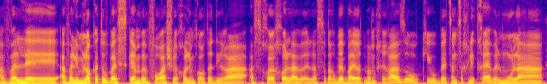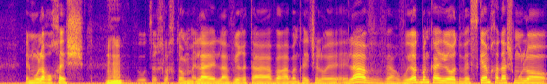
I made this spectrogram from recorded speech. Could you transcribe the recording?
אבל, אה, אבל אם לא כתוב בהסכם במפורש שהוא יכול למכור את הדירה, הסוחר יכול לעשות הרבה בעיות במכירה הזו, כי הוא בעצם צריך להתחייב אל מול, ה, אל מול הרוכש. מהמם. והוא צריך לחתום, לה, להעביר את ההעברה הבנקאית שלו אליו, וערבויות בנקאיות, והסכם חדש מולו,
